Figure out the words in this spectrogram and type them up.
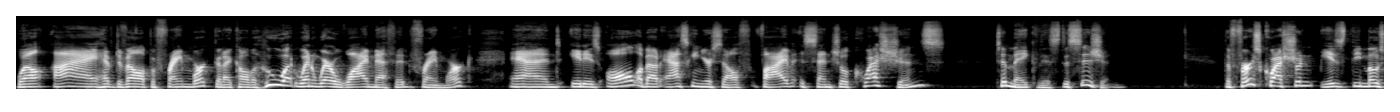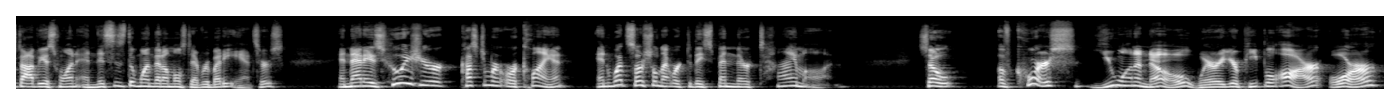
Well, I have developed a framework that I call the who, what, when, where, why method framework. And it is all about asking yourself five essential questions to make this decision. The first question is the most obvious one, and this is the one that almost everybody answers. And that is who is your customer or client, and what social network do they spend their time on? So, of course, you want to know where your people are or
